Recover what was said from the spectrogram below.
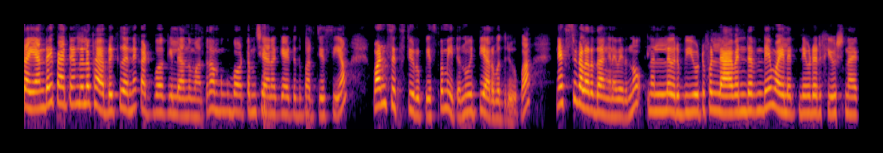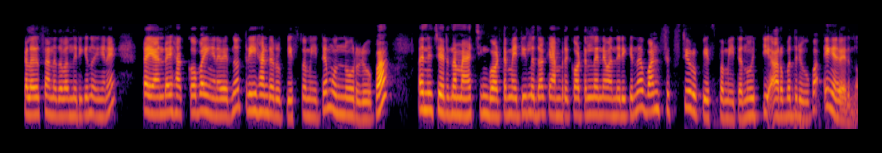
tie and dye പാറ്റേണിലുള്ള ഫാബ്രിക് തന്നെ കട്ട് വർക്ക് ഇല്ല എന്ന് മാത്രം നമുക്ക് ബോട്ടം ചെയ്യാനൊക്കെ ആയിട്ട് ഇത് പർച്ചേസ് ചെയ്യാം. One sixty rupees per metre നൂറ്റി അറുപത് രൂപ. നെക്സ്റ്റ് കളർ ഇത് അങ്ങനെ വരുന്നു. നല്ല ഒരു ബ്യൂട്ടിഫുൾ ലാവൻഡറിന്റെയും വയലറ്റിന്റെയും കൂടെ ഒരു ഫ്യൂഷനായ കളേഴ്സാണ് ഇത് വന്നിരിക്കുന്നത്. ഇങ്ങനെ ടൈ ആൻഡ് ഡൈ ഹക്കോബ ഇങ്ങനെ വരുന്നു three hundred rupees per metre മുന്നൂറ് രൂപ. അതിന് ചേരുന്ന മാച്ചിങ് ബോട്ടം മെറ്റീരിയൽ ഇതാ ക്യാമ്പ്രി കോട്ടണിൽ തന്നെ വന്നിരിക്കുന്നത് one sixty rupees per metre നൂറ്റി അറുപത് രൂപ ഇങ്ങനെ വരുന്നു.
